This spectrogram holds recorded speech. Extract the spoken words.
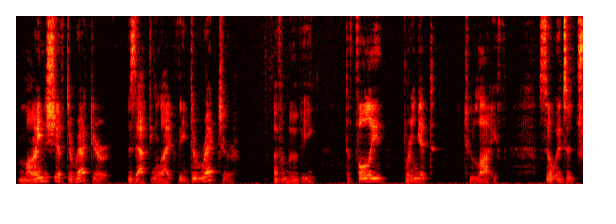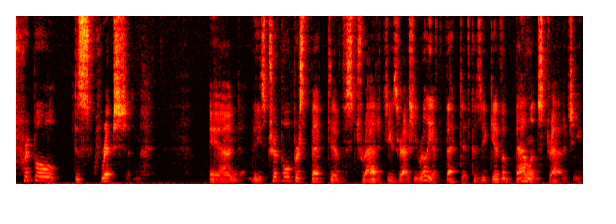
Mind Shift Director is acting like the director of a movie to fully bring it to life. So it's a triple description. And these triple perspective strategies are actually really effective because they give a balanced strategy.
